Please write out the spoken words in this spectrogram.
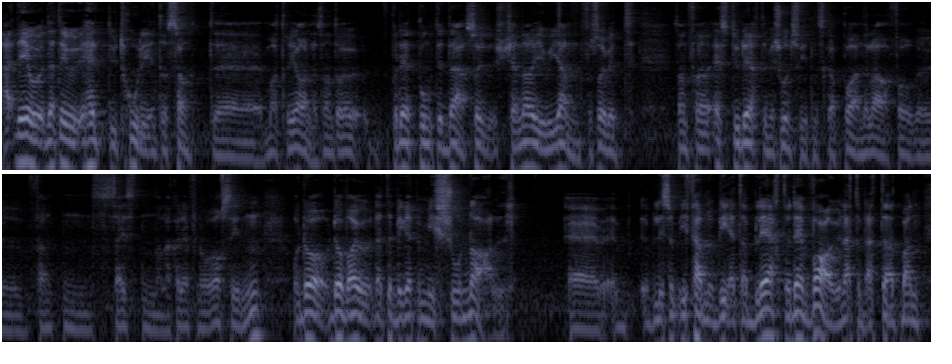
Nei, det er jo, dette er jo helt utrolig interessant eh, materiale. Sant? Og på det punktet der så kjenner jeg jo igjen for så vidt Jeg studerte misjonsvitenskap på NLA for eh, 15-16 eller hva det er for noen år siden. Og da, var jo dette begrepet misjonal eh, liksom i ferd med å bli etablert. Og det var jo nettopp dette at,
